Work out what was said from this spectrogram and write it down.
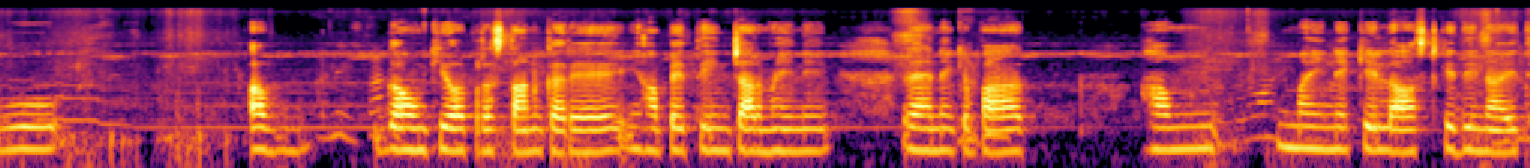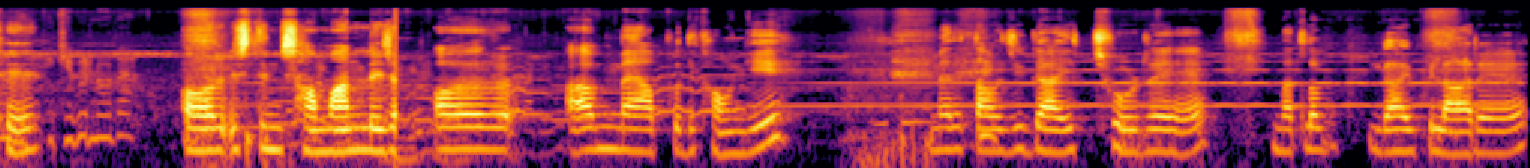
वो अब गाँव की ओर प्रस्थान कर रहे हैं। यहाँ पे तीन चार महीने रहने के बाद हम महीने के लास्ट के दिन आए थे और इस दिन सामान ले जा और अब मैं आपको दिखाऊँगी। मेरे ताऊ जी गाय छोड़ रहे हैं मतलब गाय पिला रहे हैं।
